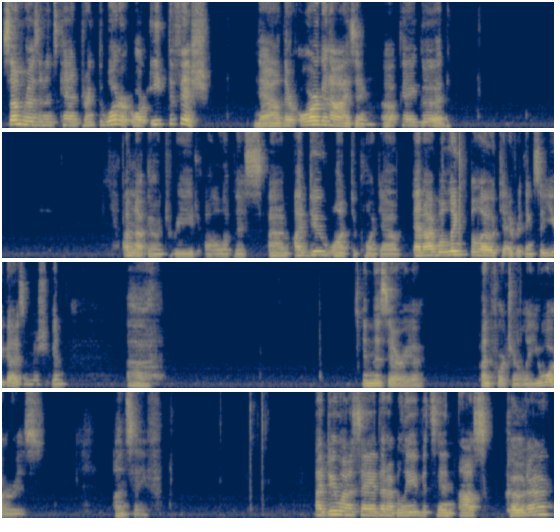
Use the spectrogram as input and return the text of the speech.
Some residents can't drink the water or eat the fish. Now they're organizing. Okay, good. I'm not going to read all of this. Um, I do want to point out, and I will link below to everything. So you guys in Michigan, uh, in this area, unfortunately, your water is unsafe. I do want to say that I believe it's in Oscoda,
